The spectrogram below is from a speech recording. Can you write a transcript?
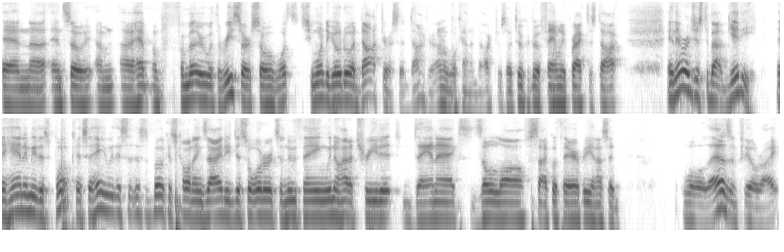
and uh, and so I'm I have I'm familiar with the research. So what's she wanted to go to a doctor? I said, doctor, I don't know what kind of doctor. So I took her to a family practice doc, and they were just about giddy. They handed me this book. I said, hey, this this is book. It's called Anxiety Disorder. It's a new thing. We know how to treat it. Xanax, Zoloft, psychotherapy. And I said, well, that doesn't feel right.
